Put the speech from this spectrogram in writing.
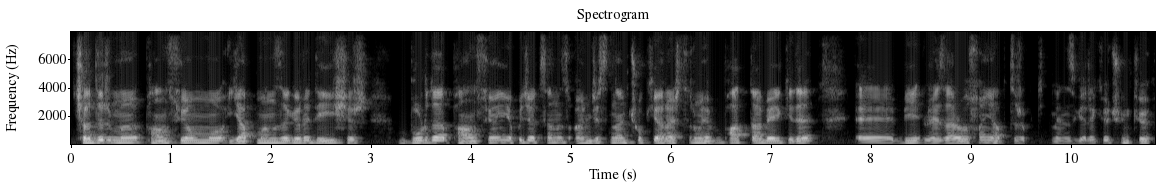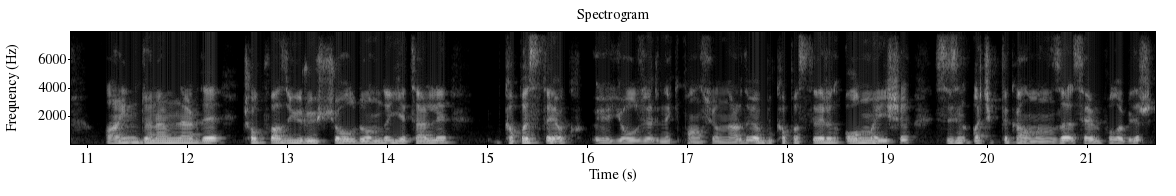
çadır mı, pansiyon mu yapmanıza göre değişir. Burada pansiyon yapacaksanız öncesinden çok iyi araştırma yapıp hatta belki de e, bir rezervasyon yaptırıp gitmeniz gerekiyor. Çünkü aynı dönemlerde çok fazla yürüyüşçü olduğunda yeterli kapasite yok e, yol üzerindeki pansiyonlarda ve bu kapasitelerin olmayışı sizin açıkta kalmanıza sebep olabilir.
